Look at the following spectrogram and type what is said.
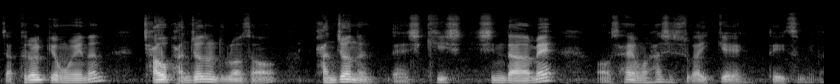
자, 그럴 경우에는 좌우 반전을 눌러서 반전을 네, 시키신 다음에 어, 사용을 하실 수가 있게 되어 있습니다.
